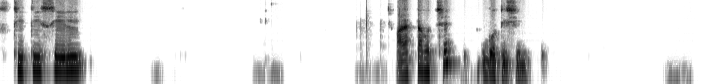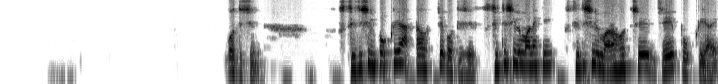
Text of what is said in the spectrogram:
স্থিতিশীল আর একটা হচ্ছে গতিশীল। গতিশীল। স্থিতিশীল প্রক্রিয়া একটা হচ্ছে গতিশীল। স্থিতিশীল মানে কি? স্থিতিশীল মানে হচ্ছে যে প্রক্রিয়ায়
